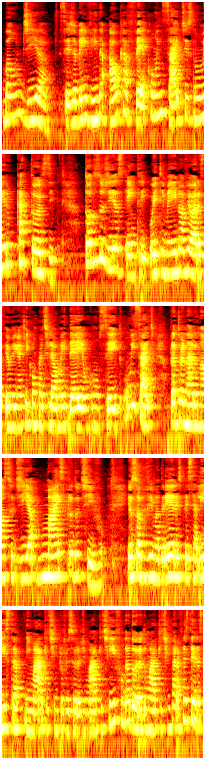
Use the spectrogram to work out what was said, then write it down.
Bom dia! Seja bem-vinda ao Café com Insights número 14. Todos os dias, entre 8 e meia e 9 horas, eu venho aqui compartilhar uma ideia, um conceito, um insight para tornar o nosso dia mais produtivo. Eu sou a Vivi Madureira, especialista em marketing, professora de marketing e fundadora do Marketing para Festeiras,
